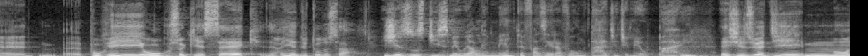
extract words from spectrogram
euh, pourries ou ce qui est sec, rien du tout de ça. Jesus diz: Meu alimento é fazer a vontade de meu Pai. Et Jésus a dit, mon,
